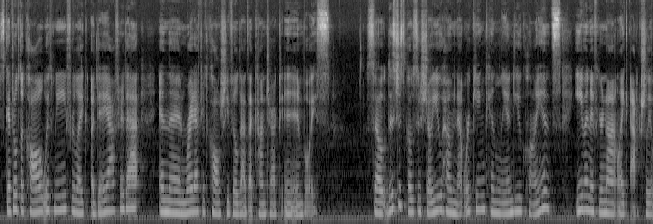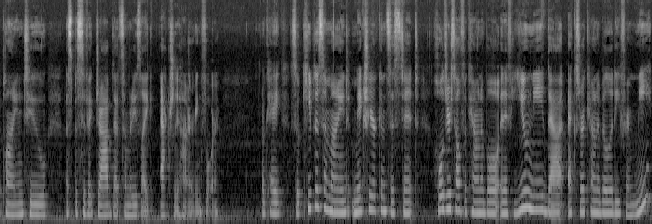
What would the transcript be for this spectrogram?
scheduled a call with me for like a day after that and then right after the call, she filled out that contract and invoice. So this just goes to show you how networking can land you clients, even if you're not like actually applying to a specific job that somebody's like actually hiring for. Okay, so keep this in mind. Make sure you're consistent. Hold yourself accountable. And if you need that extra accountability from me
